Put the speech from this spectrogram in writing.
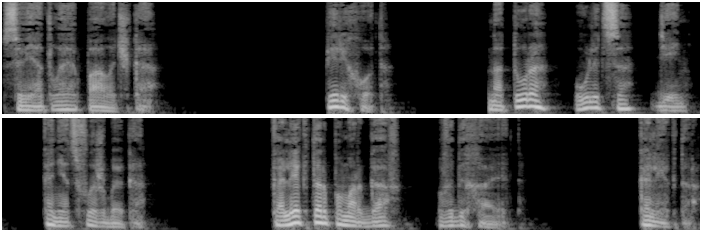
светлая палочка. Переход. Натура, улица, день. Конец флэшбэка. Коллектор, поморгав, выдыхает. Коллектор.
